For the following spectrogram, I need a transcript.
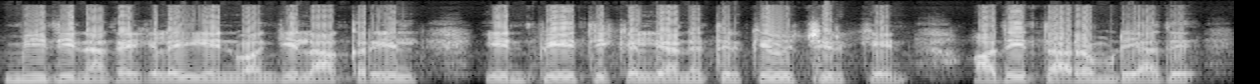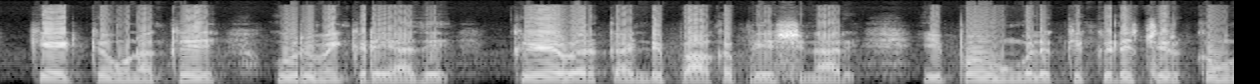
மீதி நகைகளை என் வங்கி லாக்கரில் என் பேத்தி கல்யாணத்திற்கு வச்சிருக்கேன். அதை தர முடியாது. கேட்க உனக்கு உரிமை கிடையாது. கிழவர் கண்டிப்பாக பேசினார். இப்போ உங்களுக்கு கிடைச்சிருக்கும்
